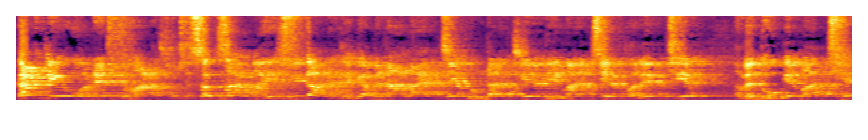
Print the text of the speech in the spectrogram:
કારણ કે એવો અનેસ્ટ માણસો છે સંસારમાં એ સ્વીકારે છે કે અમે નાલાયક છીએ ગુંડા છીએ બેમાન છીએ ફરેબ છીએ અમે ધોકેબાજ છીએ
